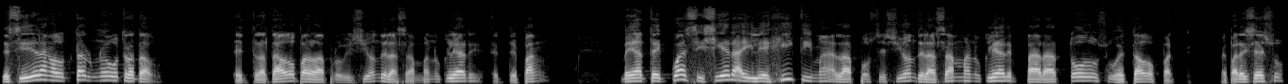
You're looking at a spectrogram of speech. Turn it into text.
decidieran adoptar un nuevo tratado, el Tratado para la Provisión de las Armas Nucleares, el TEPAN, mediante el cual se hiciera ilegítima la posesión de las armas nucleares para todos sus estados partes. Me parece eso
